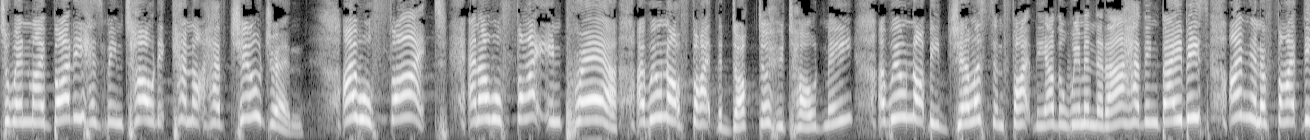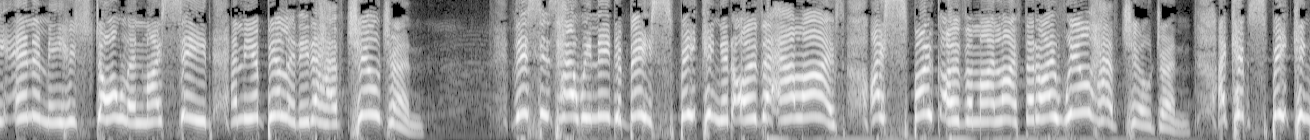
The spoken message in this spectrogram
to when my body has been told it cannot have children. I will fight and I will fight in prayer. I will not fight the doctor who told me. I will not be jealous and fight the other women that are having babies. I'm going to fight the enemy who's stolen my seed and the ability to have children. This is how we need to be, speaking it over our lives. I spoke over my life that I will have children. I kept speaking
